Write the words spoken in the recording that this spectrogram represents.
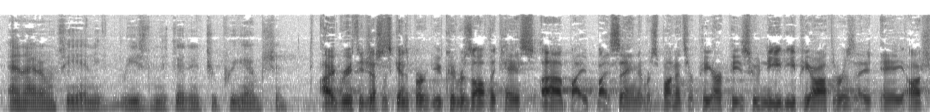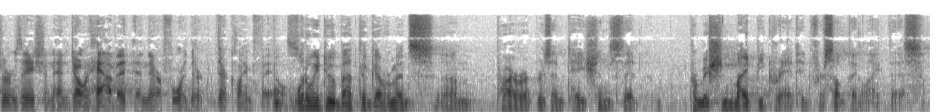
And I don't see any reason to get into preemption. I agree with you, Justice Ginsburg. You could resolve the case uh, by, saying that respondents are PRPs who need EPA authorization and don't have it, and therefore their, their claim fails. What do we do about the government's um, prior representations that permission might be granted for something like this?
